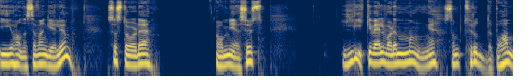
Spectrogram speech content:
i Johannes evangelium så står det om Jesus Likevel var det mange som trodde på ham,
